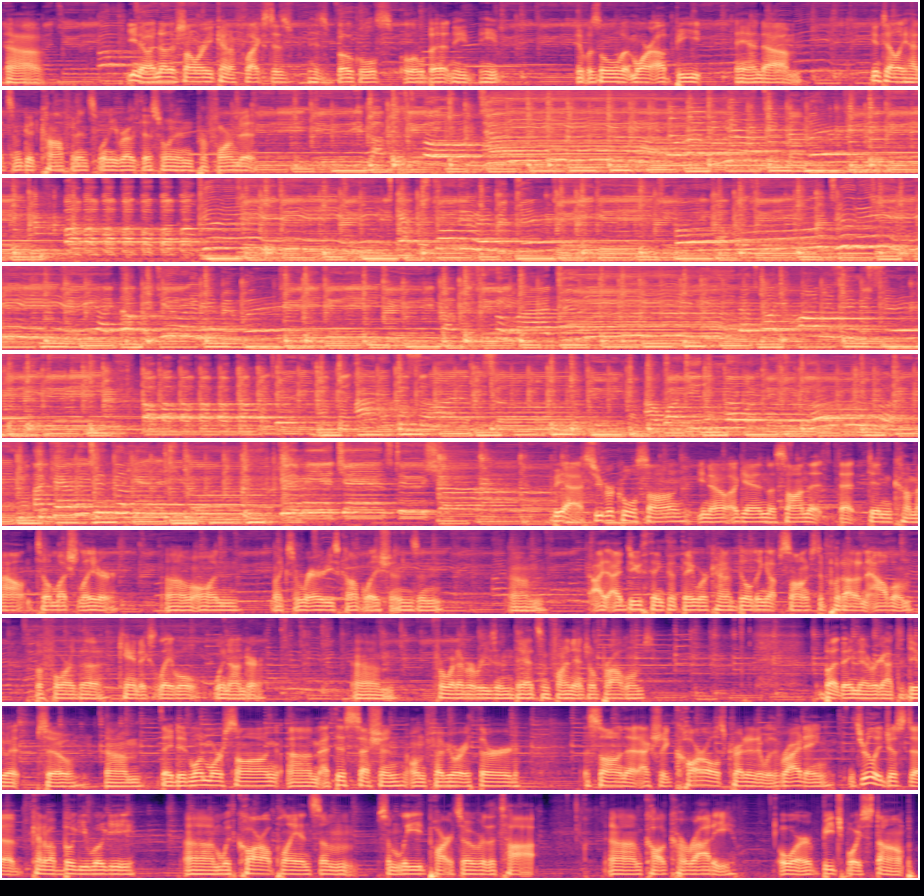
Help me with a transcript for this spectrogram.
uh, you know, another song where he kind of flexed his his vocals a little bit, and he he it was a little bit more upbeat, and um, you can tell he had some good confidence when he wrote this one and performed it. But yeah, super cool song. You know, again, the song that that didn't come out until much later um, on like some rarities compilations, and um, I, I do think that they were kind of building up songs to put out an album before the Candix label went under. Um, for whatever reason, they had some financial problems, but they never got to do it. So um, they did one more song um, at this session on February 3rd a song that actually Carl is credited with writing. It's really just a kind of a boogie woogie um, with Carl playing some some lead parts over the top um, called Karate or Beach Boy Stomp.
